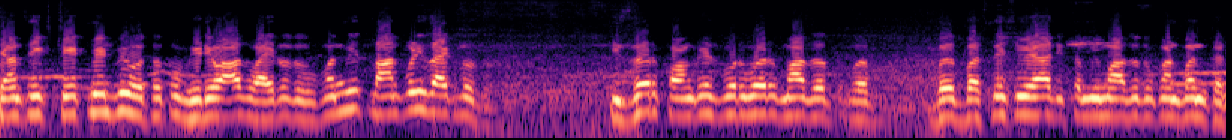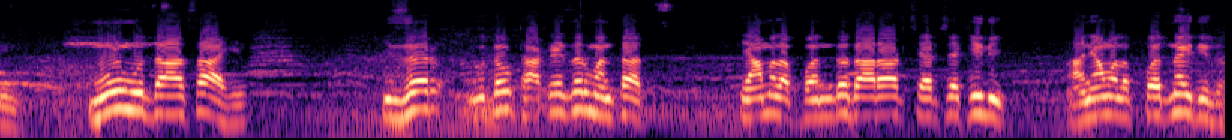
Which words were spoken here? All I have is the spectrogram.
त्यांचं एक स्टेटमेंट बी होतं तो व्हिडिओ आज व्हायरल होतो. पण मी लहानपणीच ऐकलं होतं की जर काँग्रेसबरोबर माझं ब- ब- बसण्याची वेळ आली तर मी माझं दुकान बंद करीन. मूळ मुद्दा असा आहे की जर उद्धव ठाकरे जर म्हणतात की आम्हाला बंद दारात चर्चा केली आणि आम्हाला पद नाही दिलं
